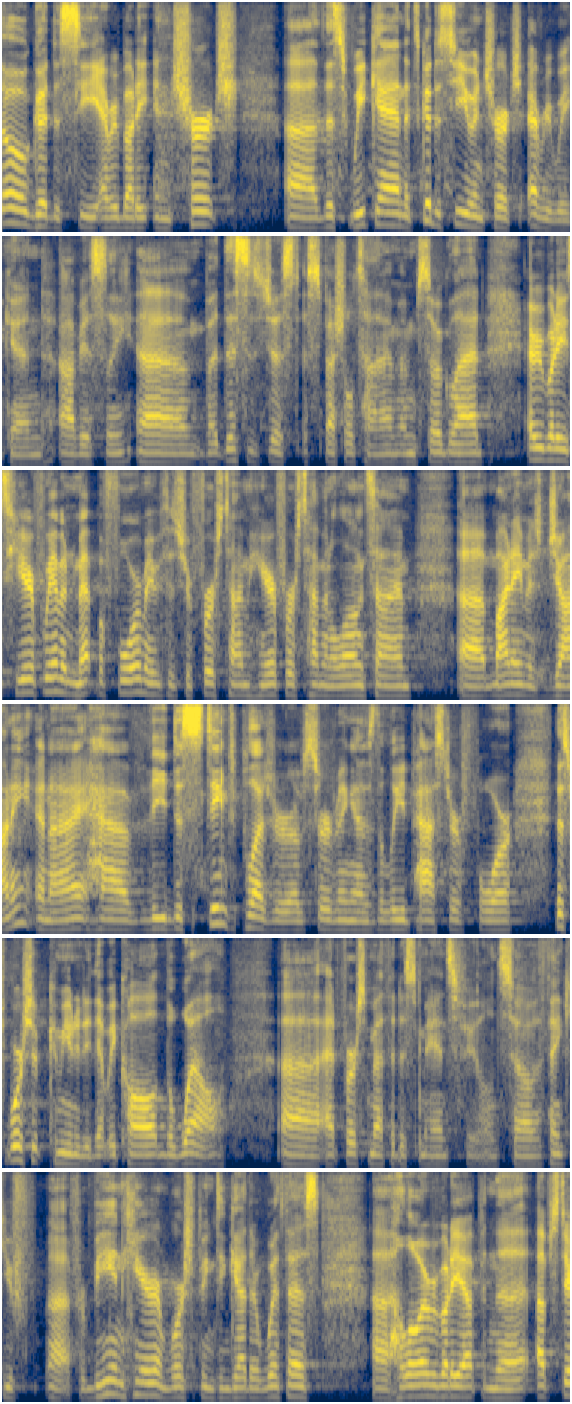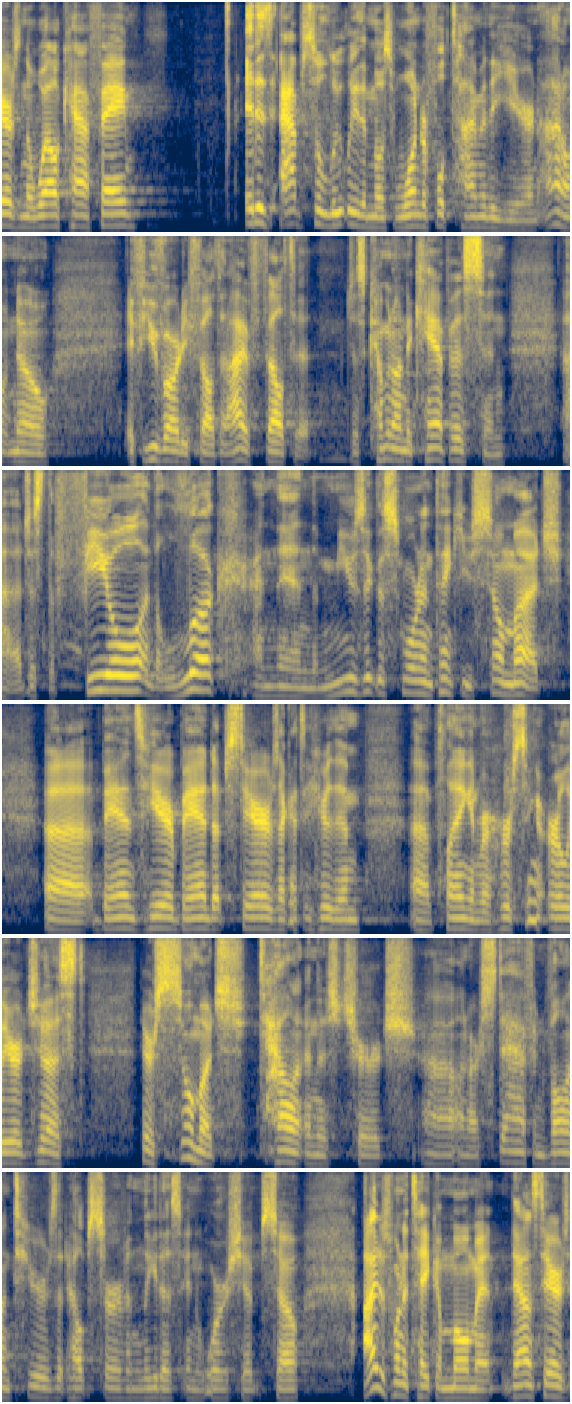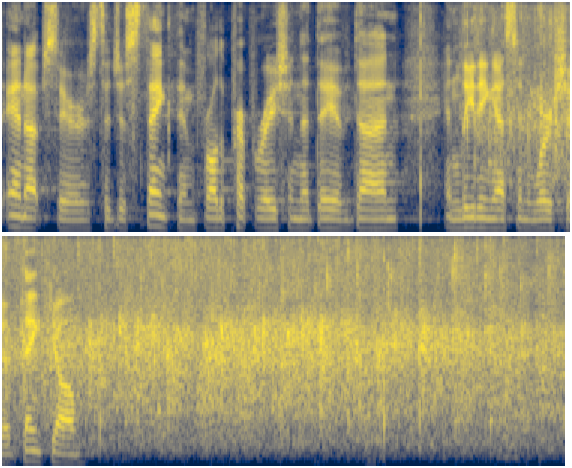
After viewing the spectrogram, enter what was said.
so good to see everybody in church uh, this weekend. It's good to see you in church every weekend, obviously, um, but this is just a special time. I'm so glad everybody's here. If we haven't met before, maybe if it's your first time here, first time in a long time, uh, my name is Johnny, and I have the distinct pleasure of serving as the lead pastor for this worship community that we call The Well uh, at First Methodist Mansfield. So thank you f- uh, for being here and worshiping together with us. Uh, hello, everybody up in the upstairs in the Well Cafe. It is absolutely the most wonderful time of the year, and I don't know if you've already felt it. I've felt it. Just coming onto campus and uh, just the feel and the look, and then the music this morning. Thank you so much. Uh, bands here, band upstairs. I got to hear them uh, playing and rehearsing earlier. Just there's so much talent in this church uh, on our staff and volunteers that help serve and lead us in worship. So I just want to take a moment downstairs and upstairs to just thank them for all the preparation that they have done in leading us in worship. Thank y'all.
